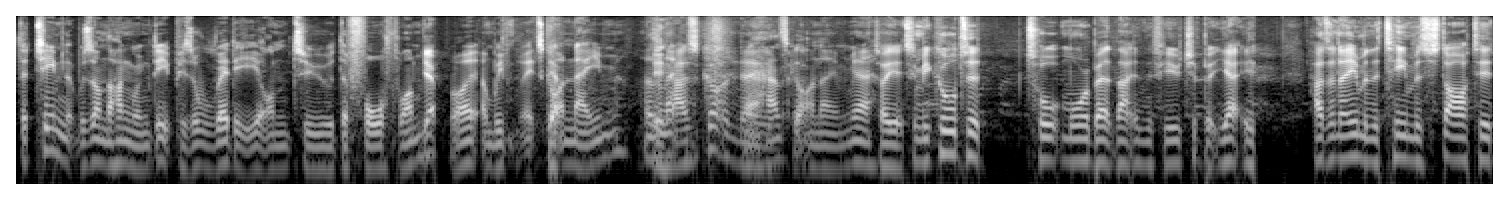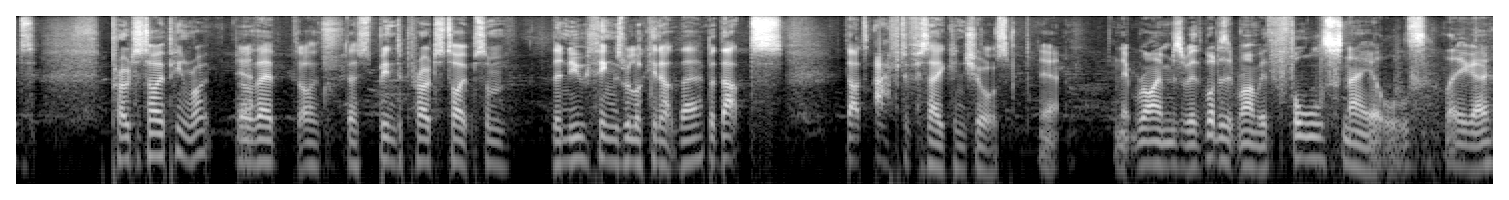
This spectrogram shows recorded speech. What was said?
the team that was on the Hungering Deep is already on to the fourth one, Yep. right? And we've it's got Yep. a name, hasn't it? It has got a It name. has got a name, yeah. So yeah, it's gonna be cool to talk more about that in the future. But yeah, it has a name, and the team has started prototyping. Right? So Yeah. they've uh, they've been to prototype some the new things we're looking at there. But that's that's after Forsaken Shores. yeah. And it rhymes with what does it rhyme with? Full snails. There you go.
